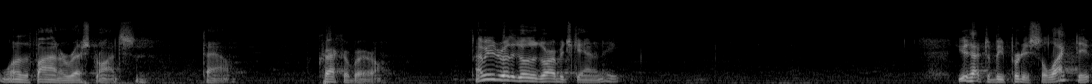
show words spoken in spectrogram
one of the finer restaurants in town, Cracker Barrel? How many would rather go to the garbage can and eat? You'd have to be pretty selective.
